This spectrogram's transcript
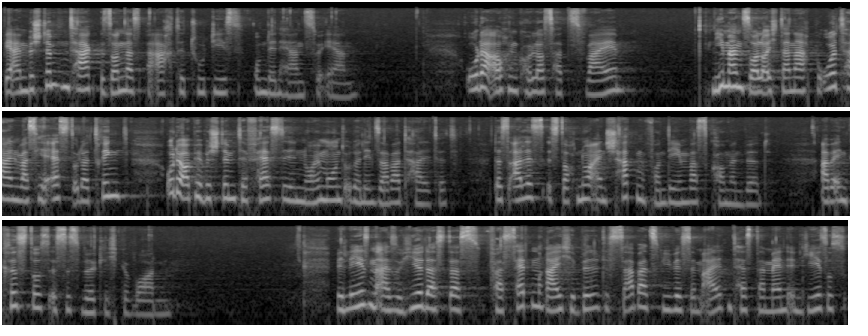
Wer einen bestimmten Tag besonders beachtet, tut dies, um den Herrn zu ehren. Oder auch in Kolosser 2, Niemand soll euch danach beurteilen, was ihr esst oder trinkt oder ob ihr bestimmte Feste, den Neumond oder den Sabbat haltet. Das alles ist doch nur ein Schatten von dem, was kommen wird. Aber in Christus ist es wirklich geworden. Wir lesen also hier, dass das facettenreiche Bild des Sabbats, wie wir es im Alten Testament in Jesus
